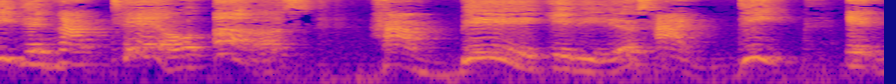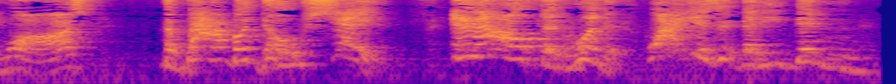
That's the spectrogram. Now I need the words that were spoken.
He did not tell us how big it is, how deep it was. The Bible don't say. And I often wonder, why is it that he didn't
